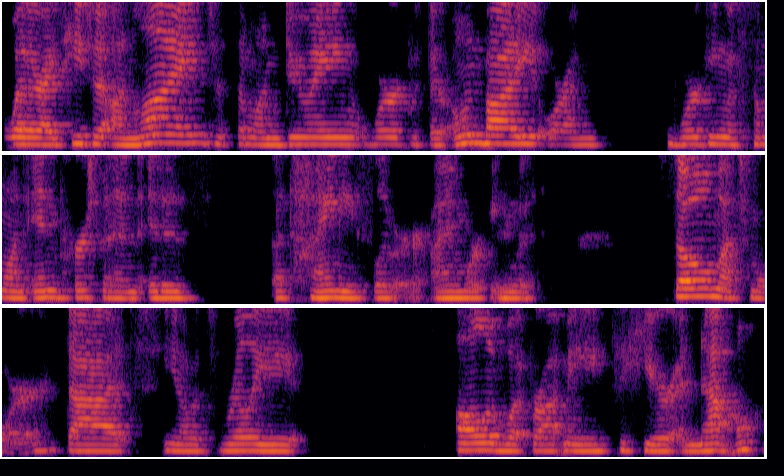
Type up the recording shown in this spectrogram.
Whether I teach it online to someone doing work with their own body or I'm working with someone in person, it is a tiny sliver. I'm working with so much more that, you know, it's really all of what brought me to here and now.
